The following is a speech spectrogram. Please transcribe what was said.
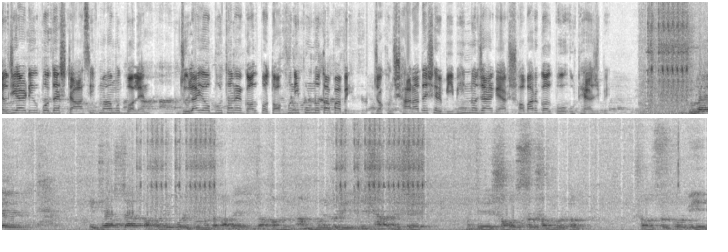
এলজিআরডি উপদেষ্টা আসিফ মাহমুদ বলেন জুলাই অভ্যুত্থানের গল্প তখনই পূর্ণতা পাবে যখন সারা দেশের বিভিন্ন জায়গার সবার গল্প উঠে আসবে। জুলাইয়ের ইতিহাসটা তখনই পরিপূর্ণতা পাবে যখন আমি মনে করি যে সারা দেশে যে সহস্র সংগঠক সহস্র কর্মী এই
